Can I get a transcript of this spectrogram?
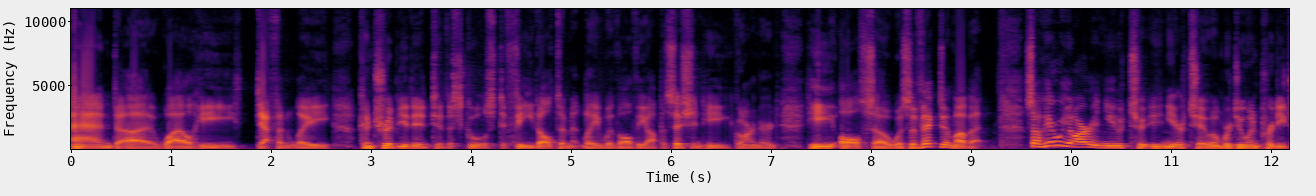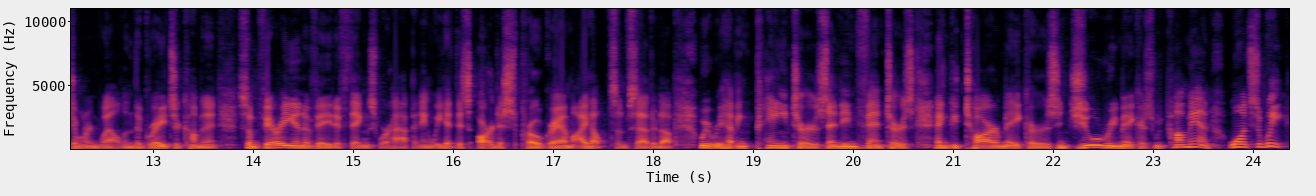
And uh, while he definitely contributed to the school's defeat ultimately with all the opposition he garnered, he also was a victim of it. So here we are in year two, in year two and we're doing pretty darn well. And the grades are coming in. Some very innovative things were happening. We had this artist program. I helped them set it up. We were having painters and inventors and guitar makers and jewelry makers would come in once a week.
